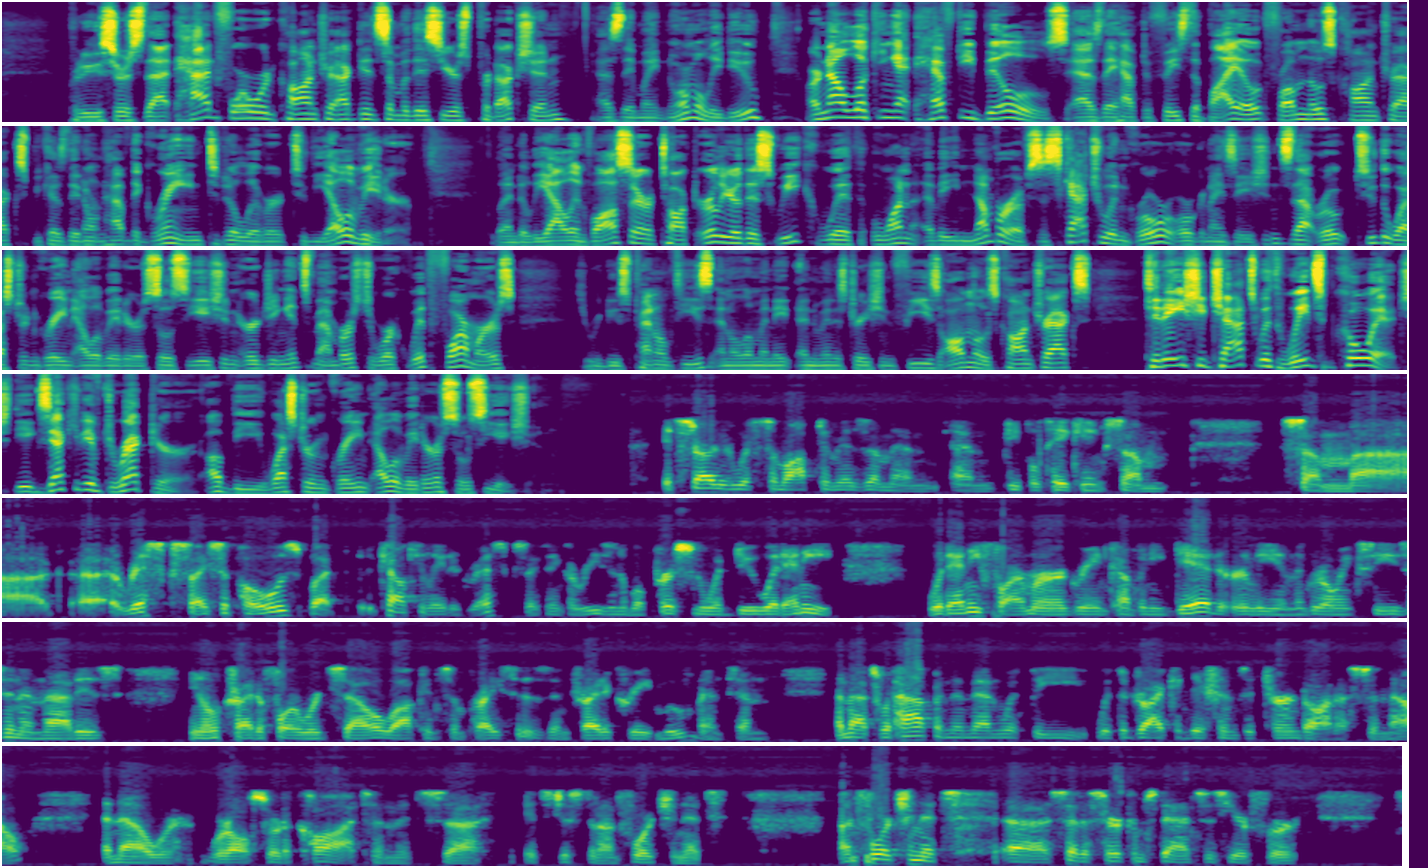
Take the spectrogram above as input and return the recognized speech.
producers that had forward contracted some of this year's production, as they might normally do, are now looking at hefty bills as they have to face the buyout from those contracts because they don't have the grain to deliver to the elevator. Glenda Allen Vossler talked earlier this week with one of a number of Saskatchewan grower organizations that wrote to the Western Grain Elevator Association urging its members to work with farmers to reduce penalties and eliminate administration fees on those contracts. Today, she chats with Wade Sobkowich, the executive director of the Western Grain Elevator Association. It started with some optimism and, and people taking some some uh, uh, risks, I suppose, but calculated risks. I think a reasonable person would do what any what any farmer or grain company did early in the growing season, and that is, you know, try to forward sell, lock in some prices, and try to create movement. And and that's what happened. And then with the with the dry conditions, it turned on us, and now and now we're we're all sort of caught, and it's uh, it's just an unfortunate unfortunate uh, set of circumstances here for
